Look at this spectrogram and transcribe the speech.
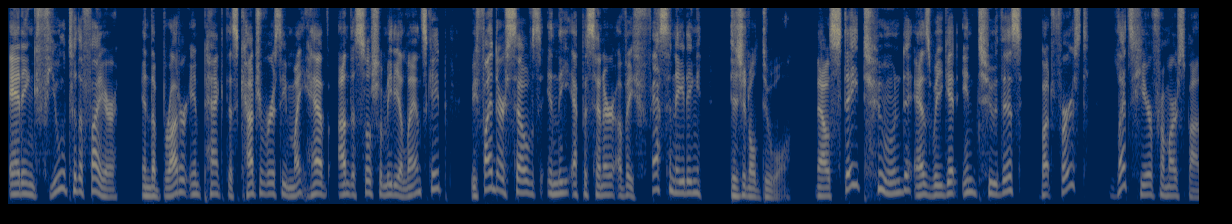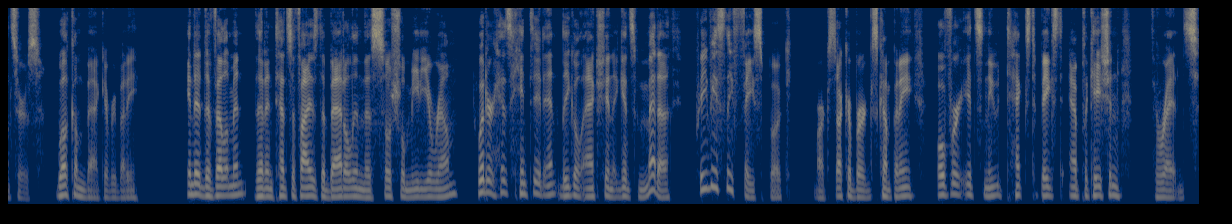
adding fuel to the fire and the broader impact this controversy might have on the social media landscape, we find ourselves in the epicenter of a fascinating digital duel. Now, stay tuned as we get into this, but first, let's hear from our sponsors. Welcome back, everybody. In a development that intensifies the battle in the social media realm, Twitter has hinted at legal action against Meta, previously Facebook, Mark Zuckerberg's company, over its new text based application, Threads.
